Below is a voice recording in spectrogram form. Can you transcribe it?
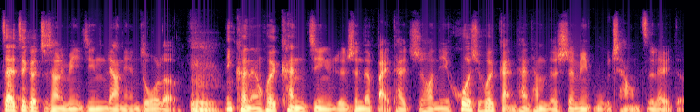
在这个职场里面已经两年多了，嗯，你可能会看尽人生的百态之后，你或许会感叹他们的生命无常之类的。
